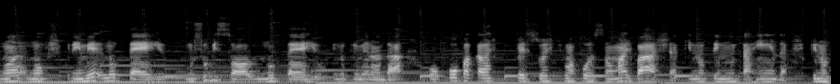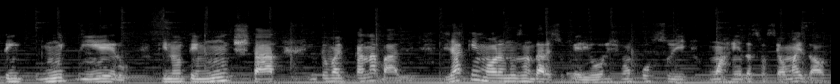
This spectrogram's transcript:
no, no, primeiro, no térreo, no subsolo, no térreo e no primeiro andar, ocupa aquelas pessoas que têm uma posição mais baixa, que não tem muita renda, que não tem muito dinheiro, que não tem muito status, então vai ficar na base. Já quem mora nos andares superiores vão possuir uma renda social mais alta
